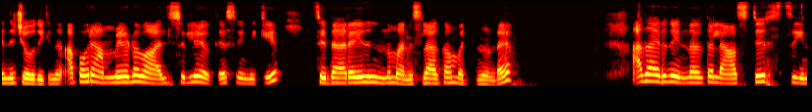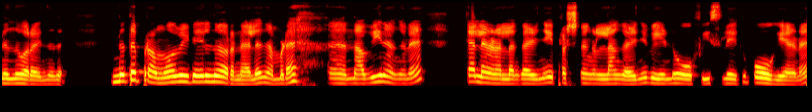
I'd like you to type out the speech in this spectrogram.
എന്ന് ചോദിക്കുന്നു. അപ്പൊ ഒരു അമ്മയുടെ വാത്സല്യമൊക്കെ സിമിക്ക് സിതാരയിൽ നിന്ന് മനസ്സിലാക്കാൻ പറ്റുന്നുണ്ട്. അതായിരുന്നു ഇന്നലത്തെ ലാസ്റ്റ് സീൻ എന്ന് പറയുന്നത്. ഇന്നത്തെ പ്രൊമോ വീഡിയോയിൽ എന്ന് പറഞ്ഞാൽ നമ്മുടെ നവീൻ അങ്ങനെ കല്യാണമെല്ലാം കഴിഞ്ഞ് ഈ പ്രശ്നങ്ങളെല്ലാം കഴിഞ്ഞ് വീണ്ടും ഓഫീസിലേക്ക് പോവുകയാണ്.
